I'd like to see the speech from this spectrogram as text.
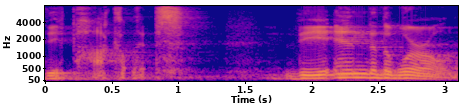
the apocalypse, the end of the world.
